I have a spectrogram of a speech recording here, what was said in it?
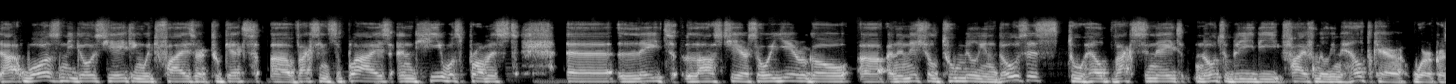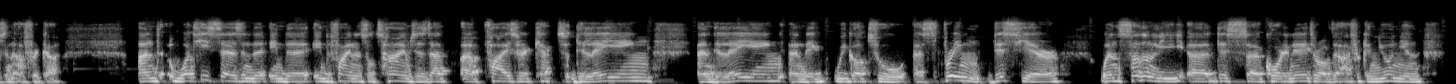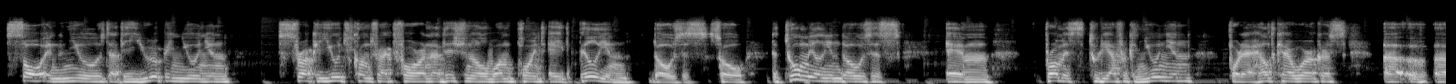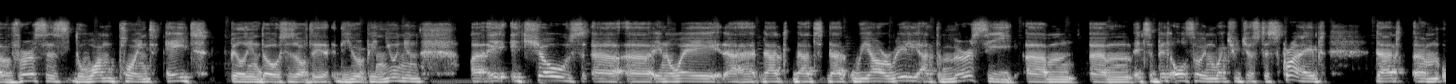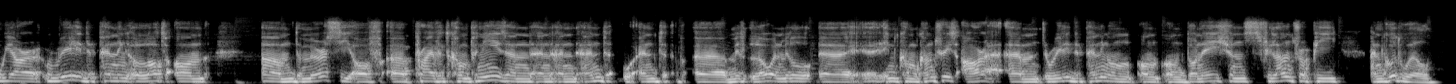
that was negotiating with Pfizer to get uh, vaccine supplies, and he was promised uh, late last year, so a year ago, uh, an initial 2 million doses to help vaccinate notably the 5 million healthcare workers in Africa. And what he says in the in the in the Financial Times is that uh, Pfizer kept delaying and delaying, and they, we got to uh, spring this year when suddenly uh, this uh, coordinator of the African Union saw in the news that the European Union struck a huge contract for an additional 1.8 billion doses. So the 2 million doses um, promised to the African Union for their healthcare workers uh, uh, versus the 1.8 billion doses of the, the European Union, uh, it, it, shows uh, uh, in a way uh, that that that we are really at the mercy. Um, um, it's a bit also in what you just described that um, we are really depending a lot on. Um, the mercy of uh, private companies and and and and and mid, low and middle income countries are um, really depending on, on on donations, philanthropy, and goodwill.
